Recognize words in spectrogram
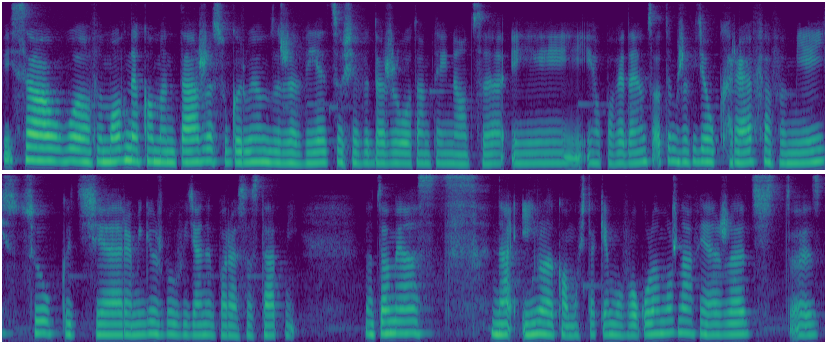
pisał wymowne komentarze, sugerując, że wie, co się wydarzyło tamtej nocy i, i opowiadając o tym, że widział krew w miejscu, gdzie Remigiusz był widziany po raz ostatni. Natomiast na ile komuś takiemu w ogóle można wierzyć, to jest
